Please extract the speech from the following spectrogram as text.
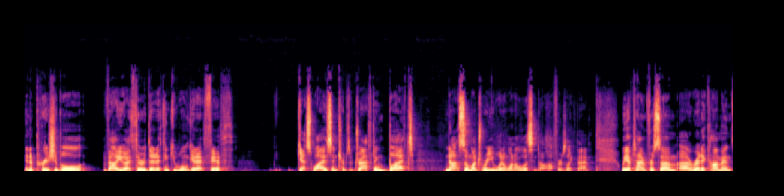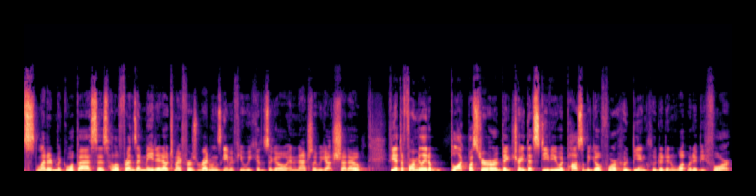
an appreciable value at third that I think you won't get at fifth, guess wise in terms of drafting, but not so much where you wouldn't want to listen to offers like that. We have time for some uh, Reddit comments. Leonard McWhoopass says, Hello, friends. I made it out to my first Red Wings game a few weekends ago, and naturally we got shut out. If you had to formulate a blockbuster or a big trade that Stevie would possibly go for, who'd be included and what would it be for?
